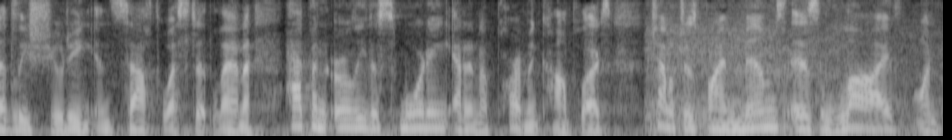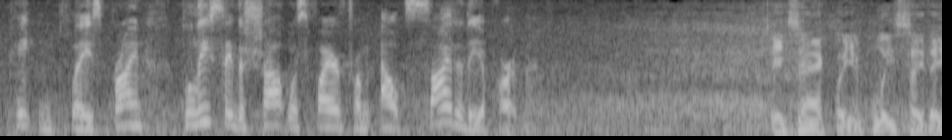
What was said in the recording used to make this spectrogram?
Deadly shooting in southwest Atlanta happened early this morning at an apartment complex. Channel 2's Brian Mims is live on Peyton Place. Brian, police say the shot was fired from outside of the apartment. Exactly, and police say they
